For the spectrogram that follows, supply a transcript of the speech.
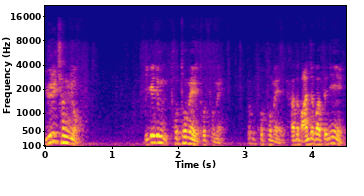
유리창용. 이게 좀 도톰해, 도톰해. 좀 도톰해. 가다 만져봤더니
